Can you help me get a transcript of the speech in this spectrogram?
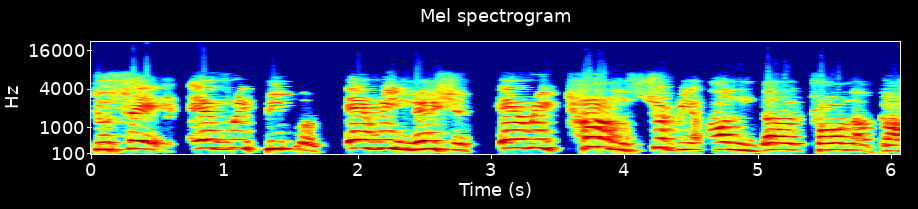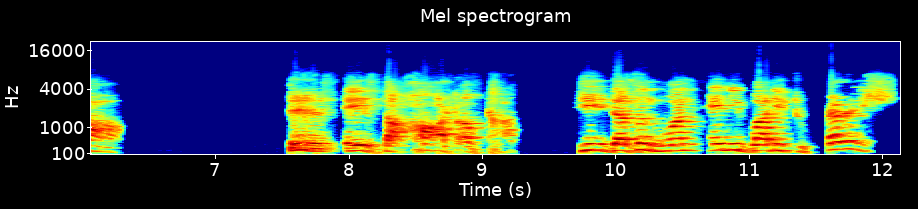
to say every people, every nation, every tongue should be on the throne of God. This is the heart of God. He doesn't want anybody to perish,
